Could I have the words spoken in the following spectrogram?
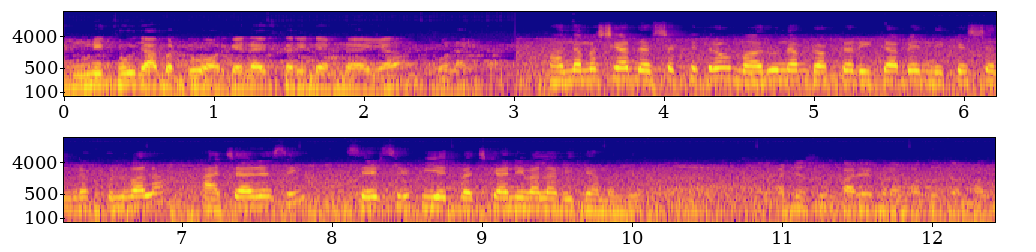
એમની થ્રુ જ આ બધું ઓર્ગેનાઇઝ કરીને એમને અહીંયા બોલાવ્યા. હા નમસ્કાર દર્શક મિત્રો મારું નામ ડૉક્ટર રીટાબેન નિકેશચંદ્ર ફુલવાલા આચાર્ય શ્રી શેઠ શ્રી પીએચ બચકાનીવાલા વિદ્યા મંદિર. આજે શું કાર્યક્રમ હતો તમારો?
